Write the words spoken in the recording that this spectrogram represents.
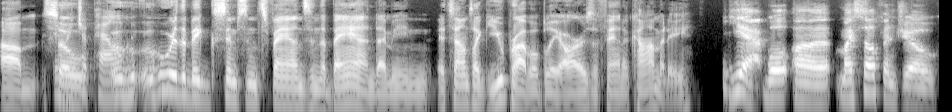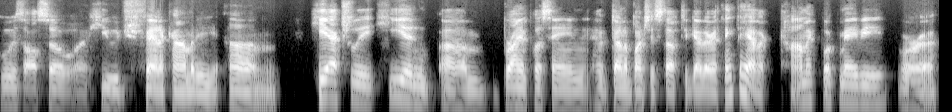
Um so who, who are the big simpsons fans in the band? I mean it sounds like you probably are as a fan of comedy. Yeah, well, uh, myself and Joe, who is also a huge fan of comedy, um, he actually he and um, Brian Posehn have done a bunch of stuff together. I think they have a comic book, maybe, or a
